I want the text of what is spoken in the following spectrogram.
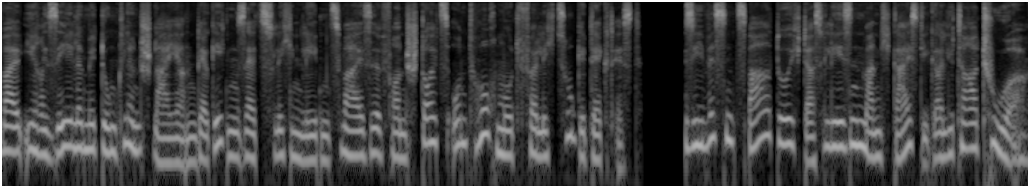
weil ihre Seele mit dunklen Schleiern der gegensätzlichen Lebensweise von Stolz und Hochmut völlig zugedeckt ist. Sie wissen zwar durch das Lesen manch geistiger Literatur,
